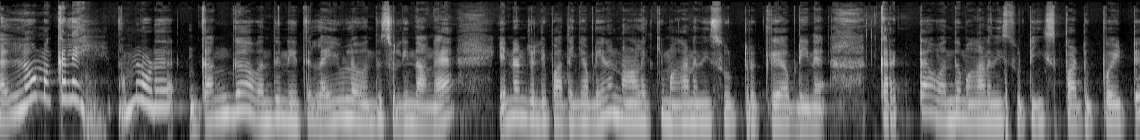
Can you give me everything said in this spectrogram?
ஹலோ மக்களே நம்மளோட கங்கா வந்து நேற்று லைவில் வந்து சொல்லியிருந்தாங்க. என்னன்னு சொல்லி பார்த்தீங்க அப்படின்னா நாளைக்கு மகாநதி ஷூட் இருக்குது அப்படின்னு. கரெக்டாக வந்து மகாநதி ஷூட்டிங் ஸ்பாட்டுக்கு போயிட்டு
